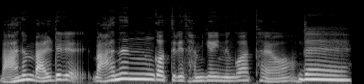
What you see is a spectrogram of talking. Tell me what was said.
많은 말들이 많은 것들이 담겨 있는 것 같아요. 네,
